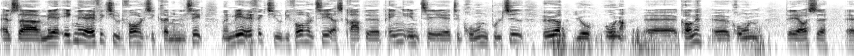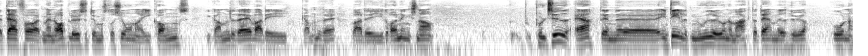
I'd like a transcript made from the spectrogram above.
altså mere, ikke mere effektivt i forhold til kriminalitet, men mere effektivt i forhold til at skrabe øh, penge ind til, øh, til kronen. Politiet hører jo under øh, kongekronen. Det er også øh, derfor, at man opløser demonstrationer i kongens. I gamle dage var det i gamle dage var det i dronningens navn. Politiet er den, øh, en del af den udøvende magt, og dermed hører under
